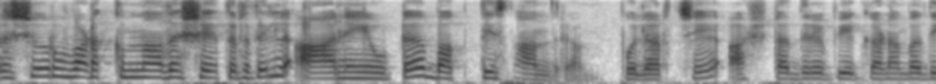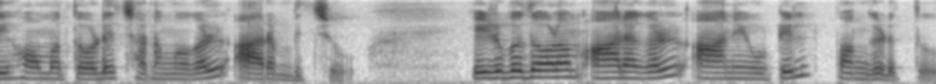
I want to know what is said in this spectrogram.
തൃശൂർ വടക്കുംനാഥ ക്ഷേത്രത്തിൽ ആനയൂട്ട് ഭക്തിസാന്ദ്രം. പുലർച്ചെ അഷ്ടദ്രവ്യ ഗണപതി ഹോമത്തോടെ ചടങ്ങുകൾ ആരംഭിച്ചു. എഴുപതോളം ആനകൾ ആനയൂട്ടിൽ പങ്കെടുത്തു.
